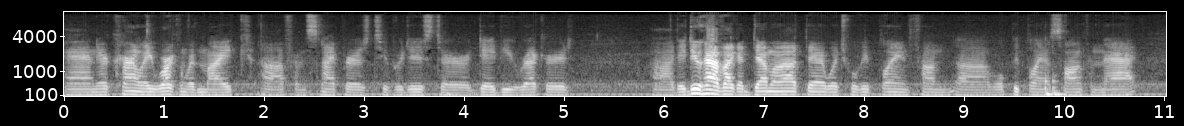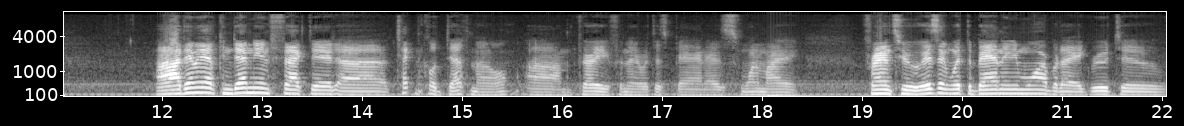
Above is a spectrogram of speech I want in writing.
And they're currently working with Mike uh, from Snipers to produce their debut record. Uh, they do have like a demo out there, which we'll be playing from. We'll be playing a song from that. Uh, then we have Condemned the Infected, uh, technical death metal. Um, very familiar with this band as one of my friends who isn't with the band anymore, but I grew to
